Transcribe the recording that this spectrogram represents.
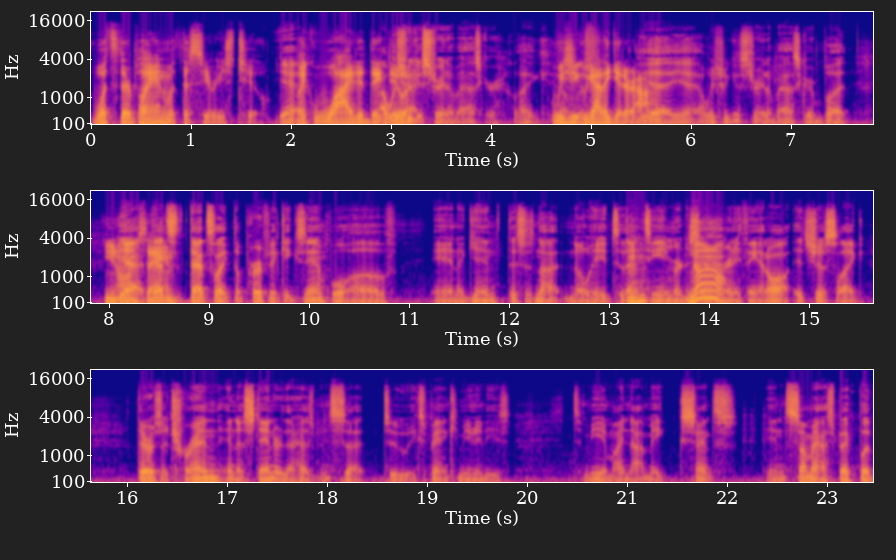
what's their plan with this series two? Yeah. like why did they I do wish it? we could straight up ask her. Like we should, we got to get her on. Yeah, yeah. I wish we could straight up ask her, but You know yeah, what I'm saying? that's that's like the perfect example of. And again, this is not no hate to that team or to Mm-hmm. No, Sarah no. or anything at all. It's just like there is a trend and a standard that has been set to expand communities. To me, it might not make sense in some aspect, but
